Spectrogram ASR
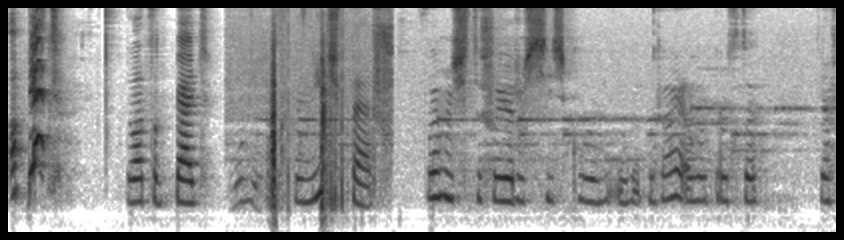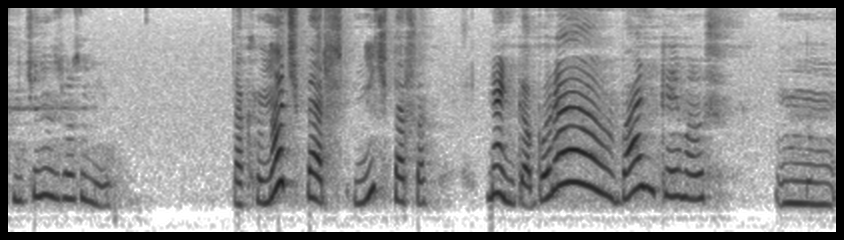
опять? 25. На ніч першу. Вибачте, що я російською вибираю, але просто я ж нічого не зрозумів. Так, ніч перша, ніч перша. Ненька, пора баньки, малыш. М,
